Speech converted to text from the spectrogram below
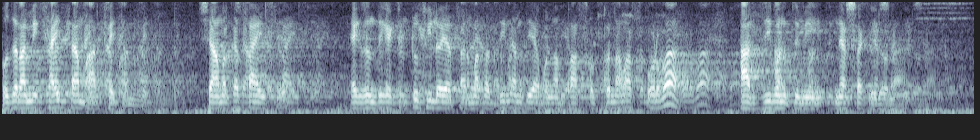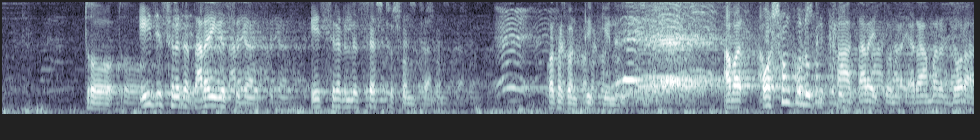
হুজুর আমি খাইতাম আর খাইতাম না সে আমার কাছে আইছে। একজন থেকে একটু টুফি লইয়া তার মাথা দিলাম দিয়া বললাম পাঁচ ওয়াক্ত নামাজ পড়বা আর জীবনে তুমি নেশা করো না। তো এই যে ছেলেটা দাঁড়াই গেছে না, এই ছেলেটা হলো শ্রেষ্ঠ সন্তান। কথা কোন ঠিক কিনা? আবার অসংখ্য লোকে খা দাঁড়াইতো না। এরা আমার ডরা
